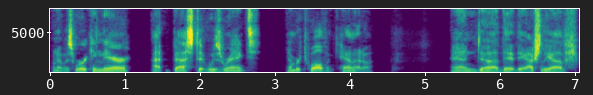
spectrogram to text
when I was working there. At best, it was ranked number 12 in Canada. And uh, they, they actually have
